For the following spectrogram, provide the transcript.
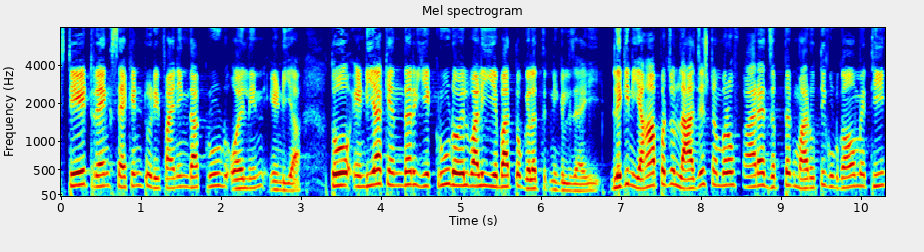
state rank second to refining the crude oil in India. तो इंडिया के अंदर ये क्रूड ऑयल वाली ये बात तो गलत निकल जाएगी। लेकिन यहाँ पर जो लार्जेस्ट नंबर ऑफ़ कार है, जब तक मारुति गुड़गांव में थी,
